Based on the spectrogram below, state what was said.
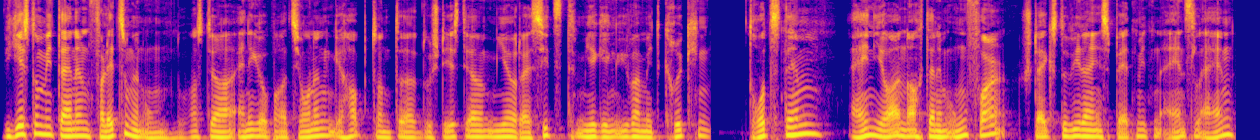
Wie gehst du mit deinen Verletzungen um? Du hast ja einige Operationen gehabt und äh, du stehst ja mir oder sitzt mir gegenüber mit Krücken. Trotzdem, ein Jahr nach deinem Unfall steigst du wieder ins Badminton Einzel ein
